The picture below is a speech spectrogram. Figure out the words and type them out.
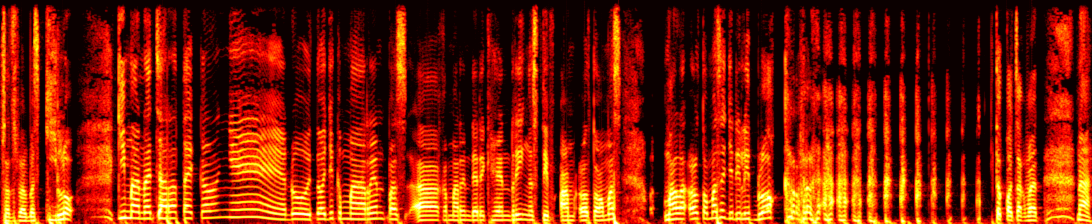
114 kilo. Gimana cara tackle-nya? Aduh itu aja kemarin pas uh, kemarin Derrick Henry nge-stiff arm Earl Thomas malah Earl Thomas jadi lead blocker kocak banget. Nah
